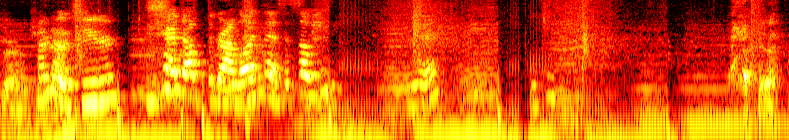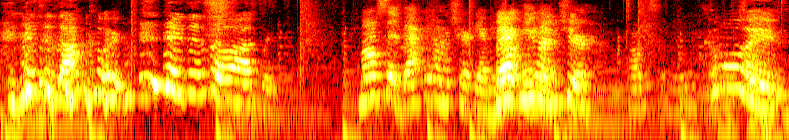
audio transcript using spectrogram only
the ground. I know, cheater. You head up the ground like this. It's so easy. Okay? this is awkward. This is so awkward. Mom said back behind the chair, Gabby. Back behind the chair. Come on.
